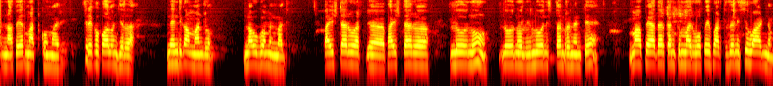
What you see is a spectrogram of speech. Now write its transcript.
నా పేరు మట్టుకుమారి శ్రీకాకుళం జిల్లా నందిగాం మండలం నవగోమన్ మధ్య five star five star loan loan loan ఇస్తానంటే మా పేదరికానికి మరి ఉపయోగపడుతుంది అనేసి వాడినాం.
